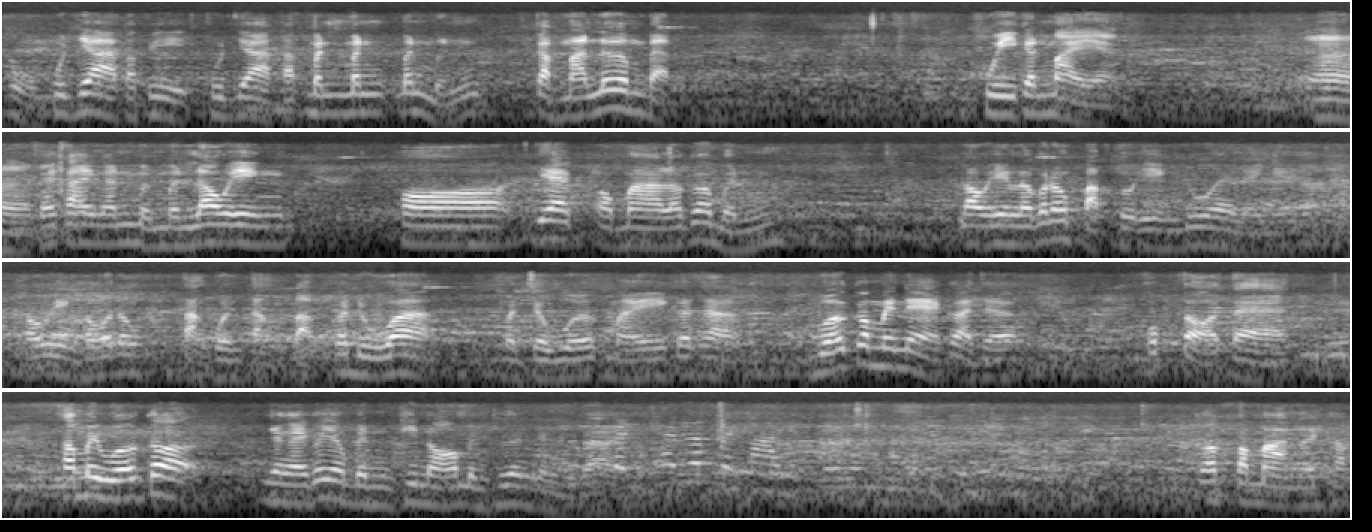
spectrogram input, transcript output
โอ้โหพูดยากครับพี่พูดยากครับมันมันมันเหมือนกลับมาเริ่มแบบ คุยกันใหม่อะอ่าคล้ายๆงั้นเหมือนเหมือนเราเอง พอแยกออกมาแล้วก็เหมือน เราเองเราก็ต้องปรับตัวเองด้วยอะไรเงี้ยเขาเองเขาก็ต้องต่างคนต่างปรับ ก็ดูว่ามันจะเวิร์กไหมก็ถ้าเวิร์กก็ไม่แน่ก็อาจจะคบต่อแต่ ถ้าไม่เวิร์กก็ยังไงก็ยังเป็นพี่น้องเป็นเพื่อนกันอยู่ได้ เป็นแค่เรื่องเวลาอย่างเดียวก็ประมาณนั้นครับ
